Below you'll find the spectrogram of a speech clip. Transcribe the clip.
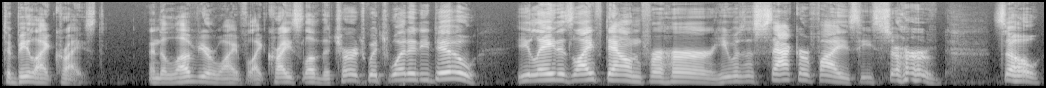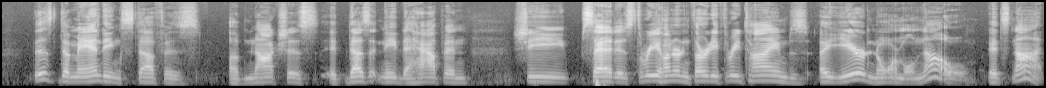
to be like Christ and to love your wife like Christ loved the church, which what did he do? He laid his life down for her. He was a sacrifice. He served. So, this demanding stuff is obnoxious. It doesn't need to happen. she said is 333 times a year normal. No, it's not.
